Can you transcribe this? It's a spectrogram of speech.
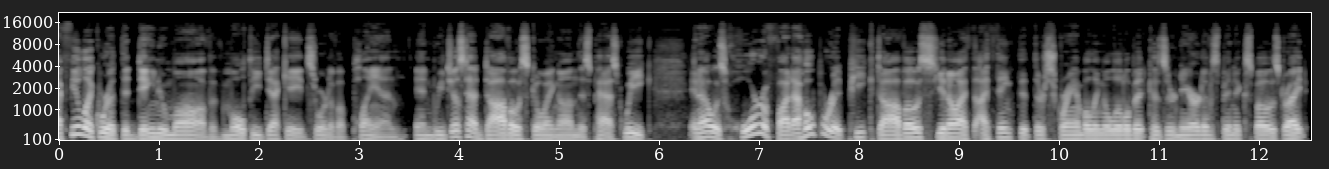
I feel like we're at the denouement of a multi decade sort of a plan. And we just had Davos going on this past week, and I was horrified. I hope we're at peak Davos. You know, I, th- I think that they're scrambling a little bit because their narrative's been exposed, right?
